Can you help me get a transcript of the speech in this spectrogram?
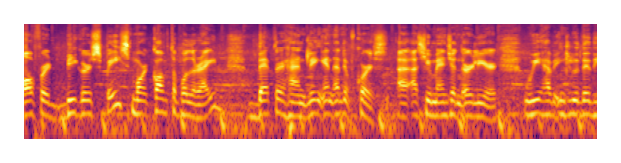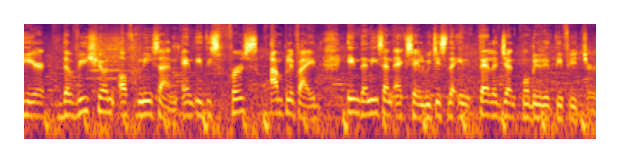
offered bigger space, more comfortable ride, better handling, and, and of course, uh, as you mentioned earlier, we have included here the vision of Nissan, and it is first amplified in the Nissan X-Trail, which is the intelligent mobility feature.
